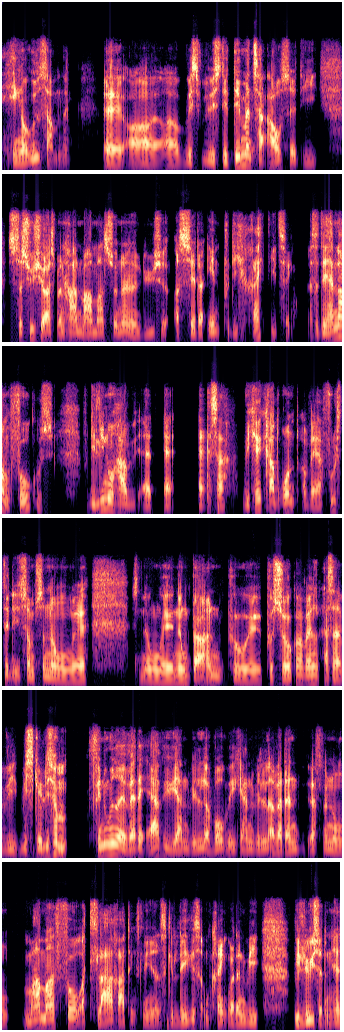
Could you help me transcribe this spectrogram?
hænger ud sammen. Ikke? Øh, og og hvis, hvis det er det, man tager afsæt i, så synes jeg også, at man har en meget, meget sund analyse og sætter ind på de rigtige ting. Altså det handler om fokus. Fordi lige nu har vi, at, at altså, vi kan ikke rette rundt og være fuldstændig som sådan nogle, øh, sådan nogle, øh, nogle børn på, øh, på sukker, vel? Altså, vi, vi skal jo ligesom finde ud af, hvad det er, vi gerne vil, og hvor vi gerne vil, og hvordan, hvad for nogle meget, meget få og klare retningslinjer, der skal ligges omkring, hvordan vi, vi løser den her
